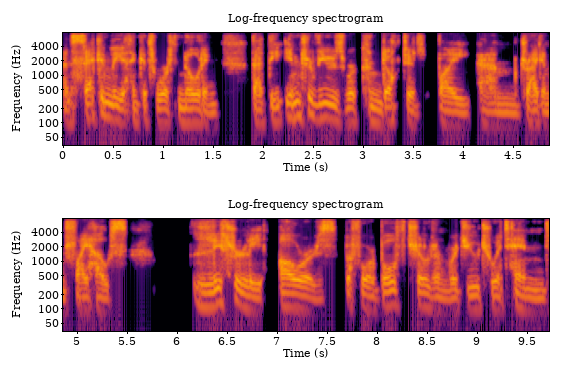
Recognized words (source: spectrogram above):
And secondly, I think it's worth noting that the interviews were conducted by um, Dragonfly House literally hours before both children were due to attend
